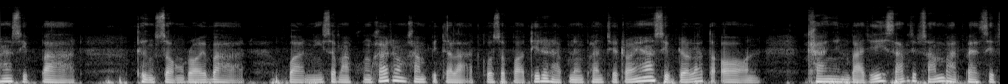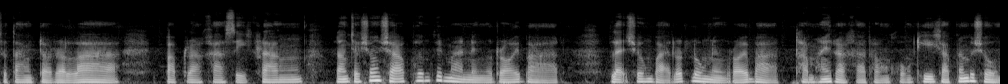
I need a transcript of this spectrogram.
150 บาท ถึง 200 บาท วันนี้สมาคมค่าทองคำปิดตลาดโกลสปอร์ตที่ระดับ 1,750 ดอลลาร์ต่อออน ค่าเงินบาทอยู่ที่ 33 บาท 80 สตางค์ต่อดอลลาร์ ปรับราคา 4 ครั้ง หลังจากช่วงเช้าเพิ่มขึ้นมา 100 บาท และช่วงบ่ายลดลง 100 บาท ทำให้ราคาทองคงที่ครับท่านผู้ชม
